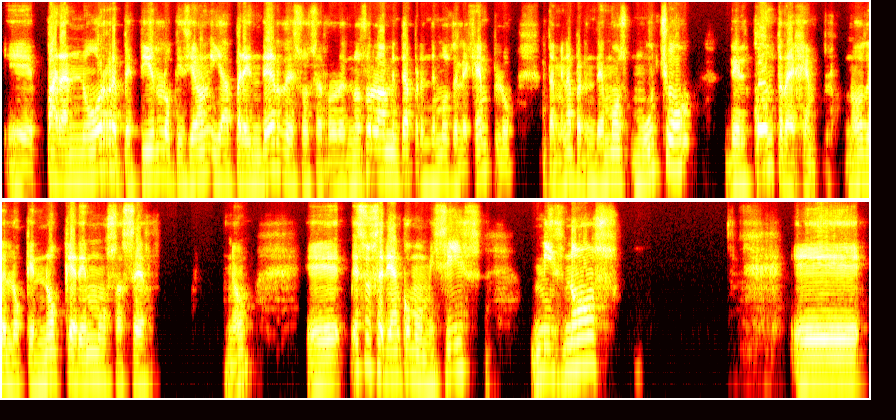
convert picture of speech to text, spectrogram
eh, para no repetir lo que hicieron y aprender de esos errores. No solamente aprendemos del ejemplo, también aprendemos mucho del contraejemplo, ¿no? De lo que no queremos hacer, ¿no? Eh, esos serían como mis sís, mis nos. Eh,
